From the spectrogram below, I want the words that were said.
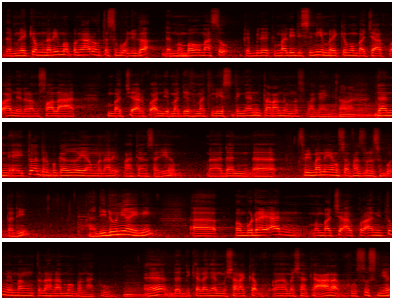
dan mereka menerima pengaruh tersebut juga dan membawa masuk bila kembali di sini mereka membaca Al-Quran di dalam solat, membaca Al-Quran di majlis-majlis dengan taranum dan sebagainya. Taranum. Dan eh, itu antara perkara yang menarik perhatian saya uh, dan uh, seperti mana yang Ustaz Fazrul sebut tadi uh, di dunia ini uh, pembudayaan membaca Al-Quran itu memang telah lama berlaku. Hmm. Eh, dan di kalangan masyarakat uh, masyarakat Arab khususnya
